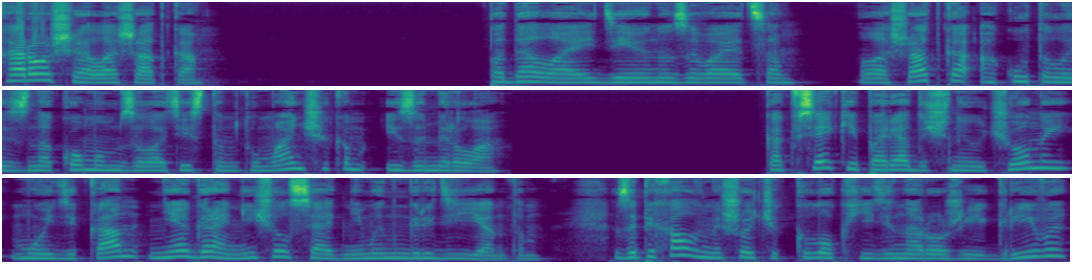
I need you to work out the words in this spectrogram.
«Ц-ц-ц, хорошая лошадка!» Подала идею, называется. Лошадка окуталась знакомым золотистым туманчиком и замерла. Как всякий порядочный ученый, мой декан не ограничился одним ингредиентом. Запихал в мешочек клок единорожьей гривы,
